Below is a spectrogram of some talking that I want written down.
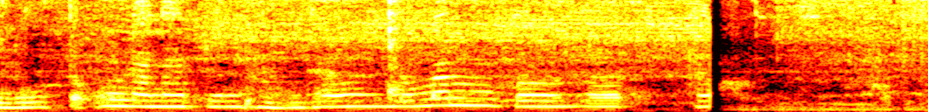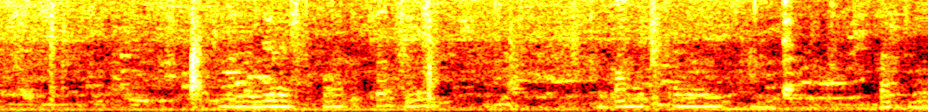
Iluto muna natin hanggang lumambot. Ano din ito? Kasi, ang kamot ko na start na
